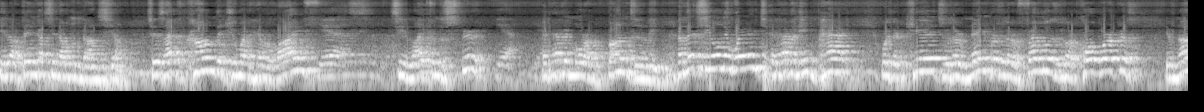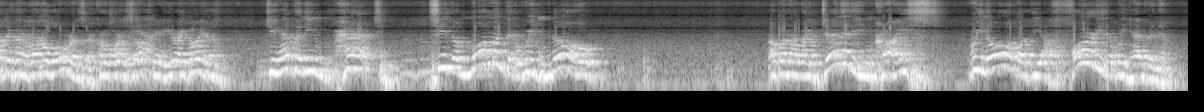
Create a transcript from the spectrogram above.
y la tengas en abundancia. Says, I've come that you might have life, Yes. see life in the Spirit Yeah. and have it more abundantly. And that's the only way to have an impact with their kids, with their neighbors, with their families, with their co-workers. If not, they're going to run all over us. Their co-workers, yeah. okay, here I go. You know, to have an impact. See, the moment that we know about our identity in Christ, we know about the authority that we have in Him.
